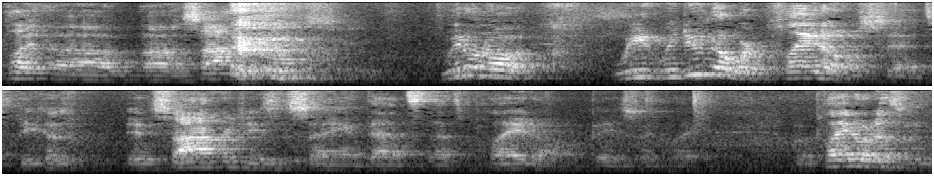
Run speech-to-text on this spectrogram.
Play, uh, uh, Socrates. We don't know. We, we do know where Plato sits because if Socrates is saying it, that's that's Plato basically. But Plato doesn't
